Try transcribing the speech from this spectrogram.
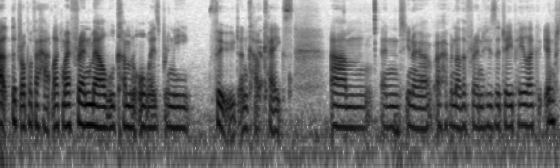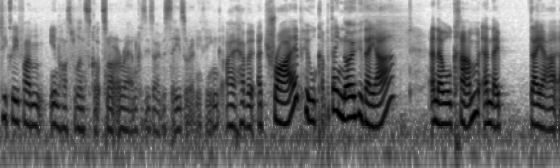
at the drop of a hat, like my friend Mel will come and always bring me food and cupcakes. Um, and you know, I I have another friend who's a GP. Like, and particularly if I'm in hospital and Scott's not around because he's overseas or anything, I have a, a tribe who will come. But they know who they are, and they will come, and they they are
